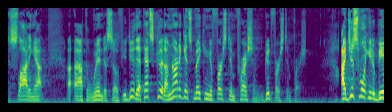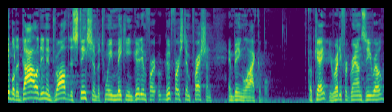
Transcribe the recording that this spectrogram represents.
sliding out, uh, out the window. So if you do that, that's good. I'm not against making a first impression, good first impression. I just want you to be able to dial it in and draw the distinction between making a good, infer- good first impression and being likable. Okay? You ready for ground zero?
